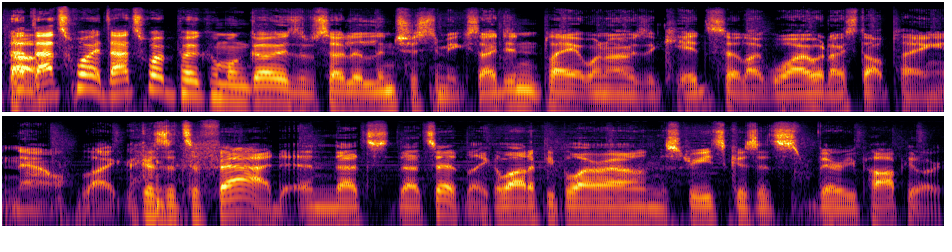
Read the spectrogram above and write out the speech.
That, Oh. That's why. That's why Pokemon Go is of so little interest to me because I didn't play it when I was a kid. So like, why would I start playing it now? Like, Because it's a fad, and that's that's it. Like a lot of people are out on the streets because it's very popular.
